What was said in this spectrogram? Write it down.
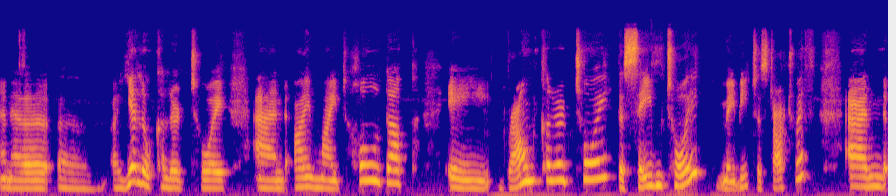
and a, a, a yellow colored toy, and I might hold up a brown colored toy, the same toy, maybe to start with, and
